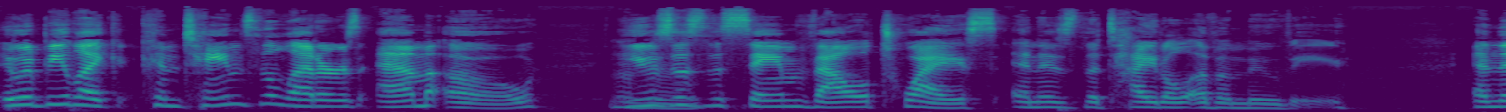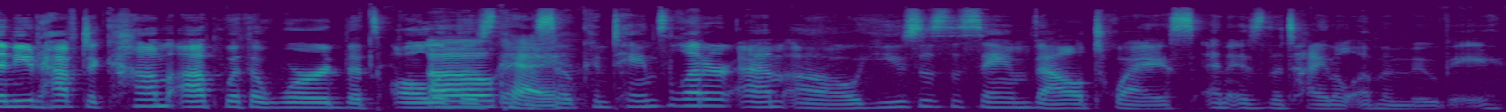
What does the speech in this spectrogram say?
it would be like contains the letters M O, Mm-hmm. uses the same vowel twice, and is the title of a movie. And then you'd have to come up with a word that's all of those Okay. things. So contains the letter M O, uses the same vowel twice, and is the title of a movie.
